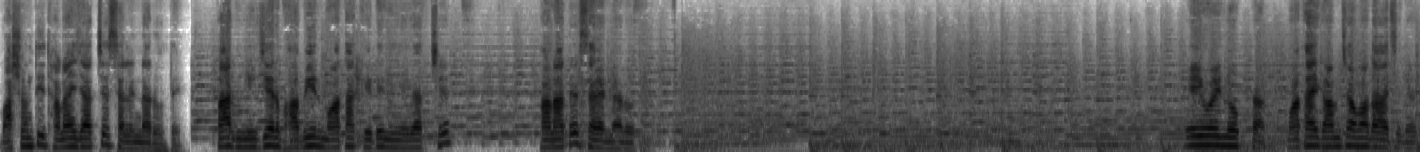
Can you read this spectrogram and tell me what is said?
বাসন্তী থানায় যাচ্ছে স্যালেন্ডার হতে। তার নিজের ভাবির মাথা কেটে নিয়ে যাচ্ছে থানাতে স্যালেন্ডার হতে। এই ওই লোকটা, মাথায় গামছা বাঁধা আছে দেখ।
